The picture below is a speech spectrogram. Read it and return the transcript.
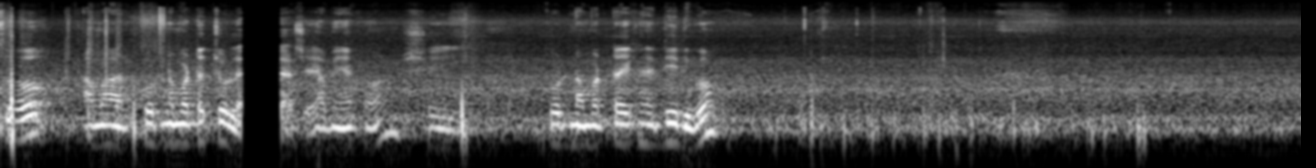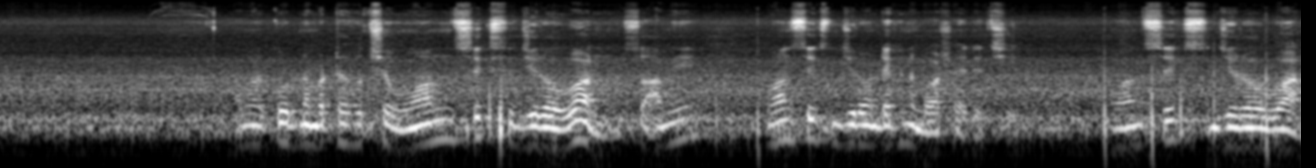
সো আমার কোড নাম্বারটা চলে আসে আমি এখন সেই কোড নাম্বারটা এখানে দিয়ে দিব। আমার কোড নাম্বারটা হচ্ছে one six zero one so আমি ওয়ান সিক্স জিরো ওয়ানটা এখানে বসাই দিচ্ছি। One six zero one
